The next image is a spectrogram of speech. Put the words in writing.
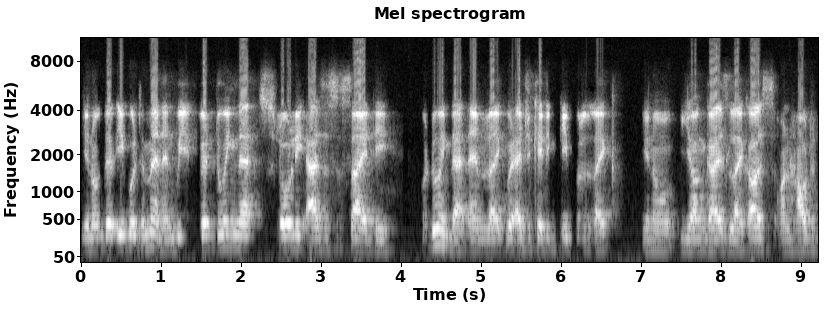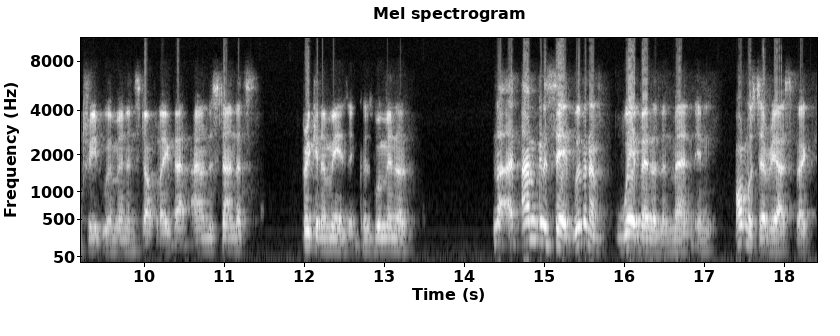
you know they're equal to men and we we're doing that slowly as a society we're doing that and like we're educating people like you know young guys like us on how to treat women and stuff like that i understand that's freaking amazing because women are no, I- i'm gonna say women are way better than men in almost every aspect.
